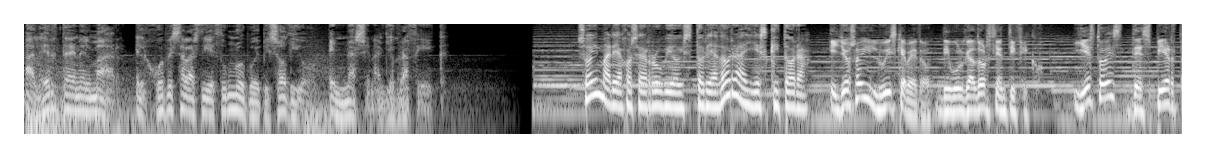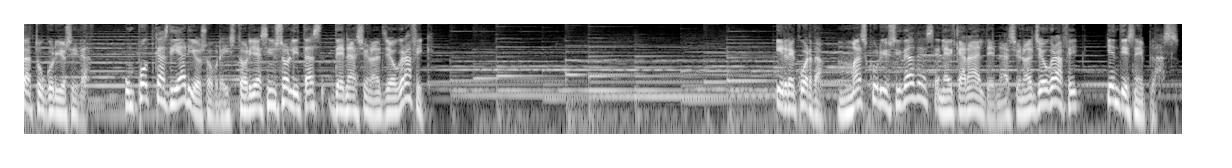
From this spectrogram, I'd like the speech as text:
Alerta en el mar, el jueves a las 10 un nuevo episodio en National Geographic. Soy María José Rubio, historiadora y escritora. Y yo soy Luis Quevedo, divulgador científico. Y esto es Despierta tu curiosidad, un podcast diario sobre historias insólitas de National Geographic. Y recuerda, más curiosidades en el canal de National Geographic y en Disney Plus.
